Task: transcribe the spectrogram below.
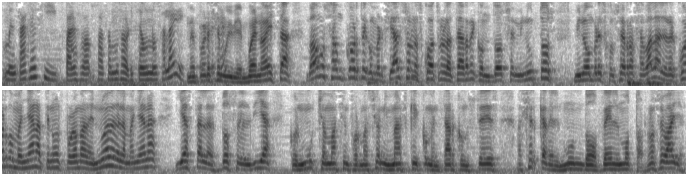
mensajes y pasamos ahorita unos al aire. Me parece muy bien. Bueno, ahí está. Vamos a un corte comercial. Son las 4 de la tarde con 12 minutos. Mi nombre es José Razabala. Le recuerdo, mañana tenemos programa de 9 de la mañana y hasta las 12 del día con mucha más información y más que comentar con ustedes acerca del mundo del motor. No se vayan.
